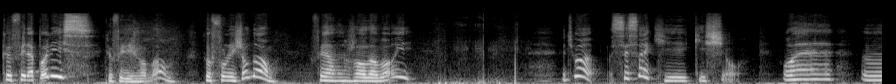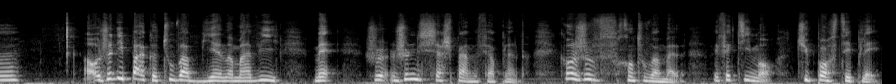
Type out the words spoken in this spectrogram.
que fait la police, que fait les gendarmes, que font les gendarmes, que fait la gendarmerie. Et tu vois, c'est ça qui est, qui chiant. Ouais, euh... Alors je dis pas que tout va bien dans ma vie, mais je, je, ne cherche pas à me faire plaindre. Quand, je, quand tout va mal, effectivement, tu penses tes plaies,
